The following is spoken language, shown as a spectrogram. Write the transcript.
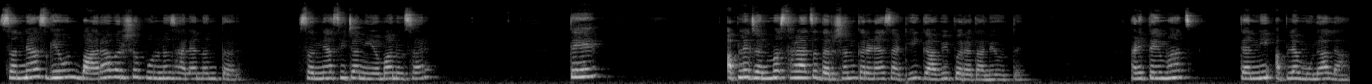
संन्यास घेऊन बारा वर्ष पूर्ण झाल्यानंतर संन्यासीच्या नियमानुसार ते आपल्या जन्मस्थळाचं दर्शन करण्यासाठी गावी परत आले होते. आणि तेव्हाच त्यांनी आपल्या मुलाला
